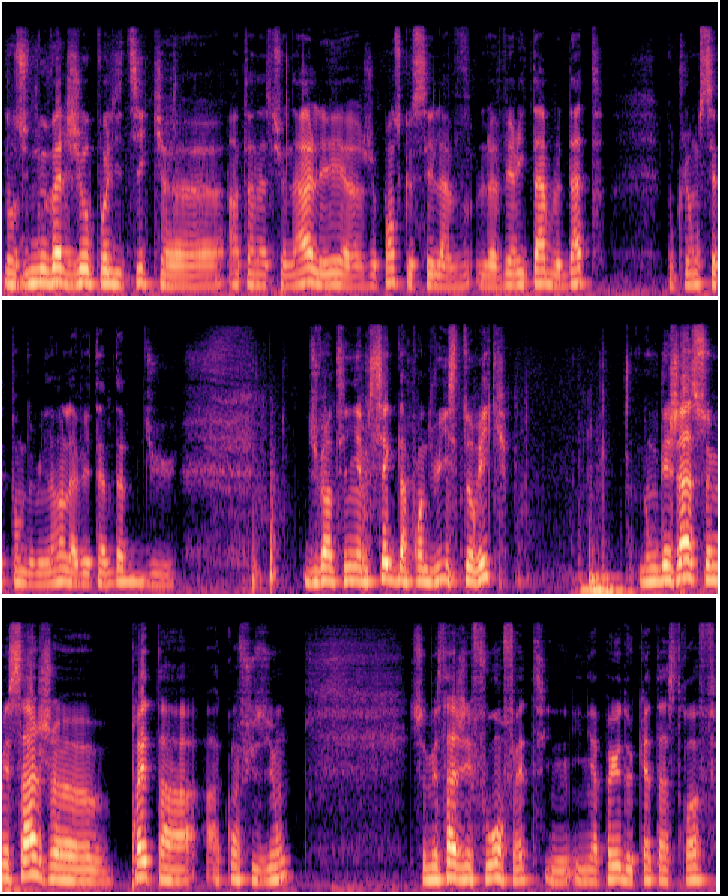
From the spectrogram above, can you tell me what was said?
dans une nouvelle géopolitique euh, internationale et euh, je pense que c'est la, véritable date, donc le 11 septembre 2001, la véritable date du, du 21e siècle d'un point de vue historique. Donc déjà, ce message euh, prête à, confusion. Ce message est faux en fait, il, n'y a pas eu de catastrophe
